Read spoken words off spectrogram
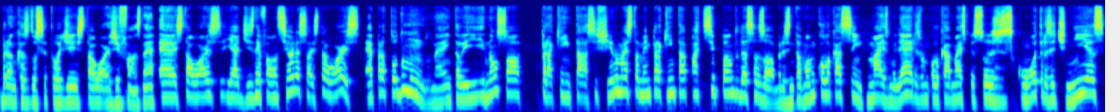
brancas do setor de Star Wars, de fãs, né? É Star Wars e a Disney falando assim: olha só, Star Wars é para todo mundo, né? Então, e não só para quem está assistindo, mas também para quem está participando dessas obras. Então vamos colocar assim mais mulheres, vamos colocar mais pessoas com outras etnias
